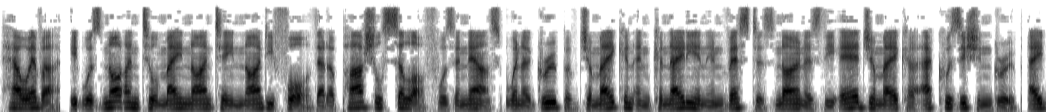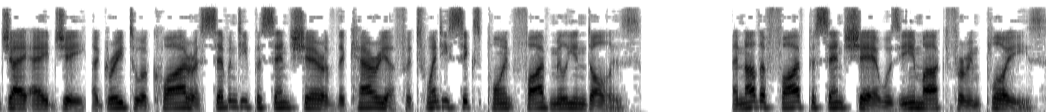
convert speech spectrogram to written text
However, it was not until May 1994 that a partial sell-off was announced when a group of Jamaican and Canadian investors known as the Air Jamaica Acquisition Group agreed to acquire a 70% share of the carrier for $26.5 million. Another 5% share was earmarked for employees.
